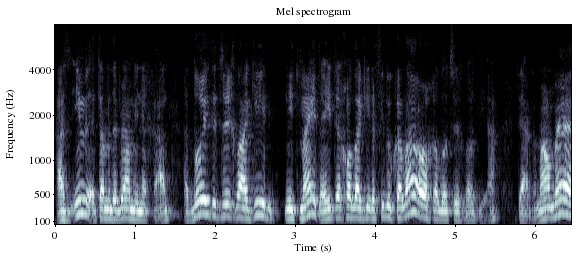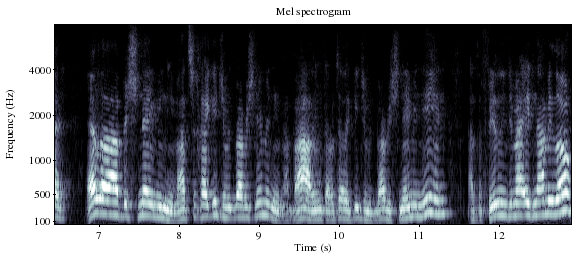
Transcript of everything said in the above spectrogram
אז אם אתה מדבר על מין אחד, אז לא היית צריך להגיד נתמעט, היית יכול להגיד אפילו כלה האוכל לא צריך להודיע. והגמרא אומרת, אלא בשני מינים. אז צריך להגיד שמדובר בשני מינים, אבל אם אתה רוצה להגיד שמדובר בשני מינים, אז אפילו נתמעט נמי לא,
